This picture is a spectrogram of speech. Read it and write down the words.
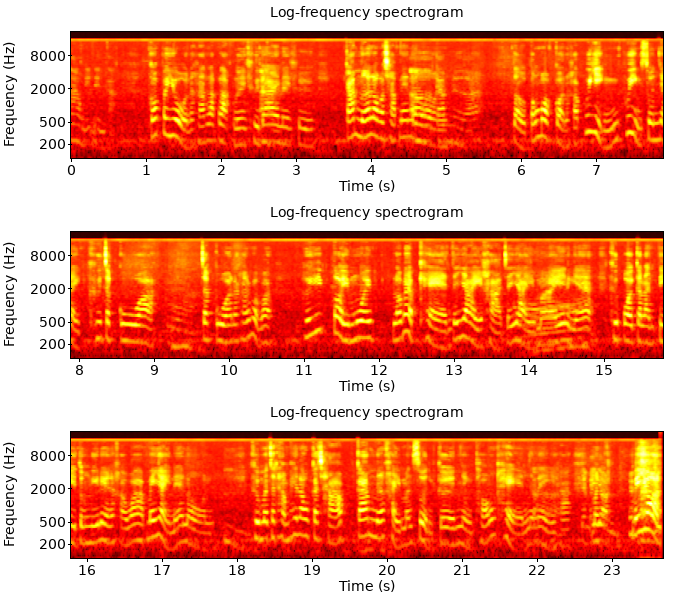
คร่าวๆนิดนึงค่ะ ก็ประโยชน์นะคะหลักๆเลยคือได้เลยคือกล้ามเนื้อเรากระชับแน่เอนออนกล้ามเนื้อแต่ต้องบอกก่อนนะคะผู้หญิงผู้หญิงส่วนใหญ่คือจะกลัวกลัวจะกลัวนะคะแบบว่าเฮ้ยต่อยมวย แล้วแบบแขนจะใหญ่ขาจะใหญ่ไหมอ๋อออย่างเงี้ย คือปอยการันตีตรงนี้เลยนะคะ ว่าไม่ใหญ่แน่นอนอืมคือมันจะทำให้เรากระชับกล้ามเนื้อไขมันส่วนเกินอย่างท้องแขนอะไรอย่างเงี้ยค่ะจะไม่หย่อนไม่หย่อน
